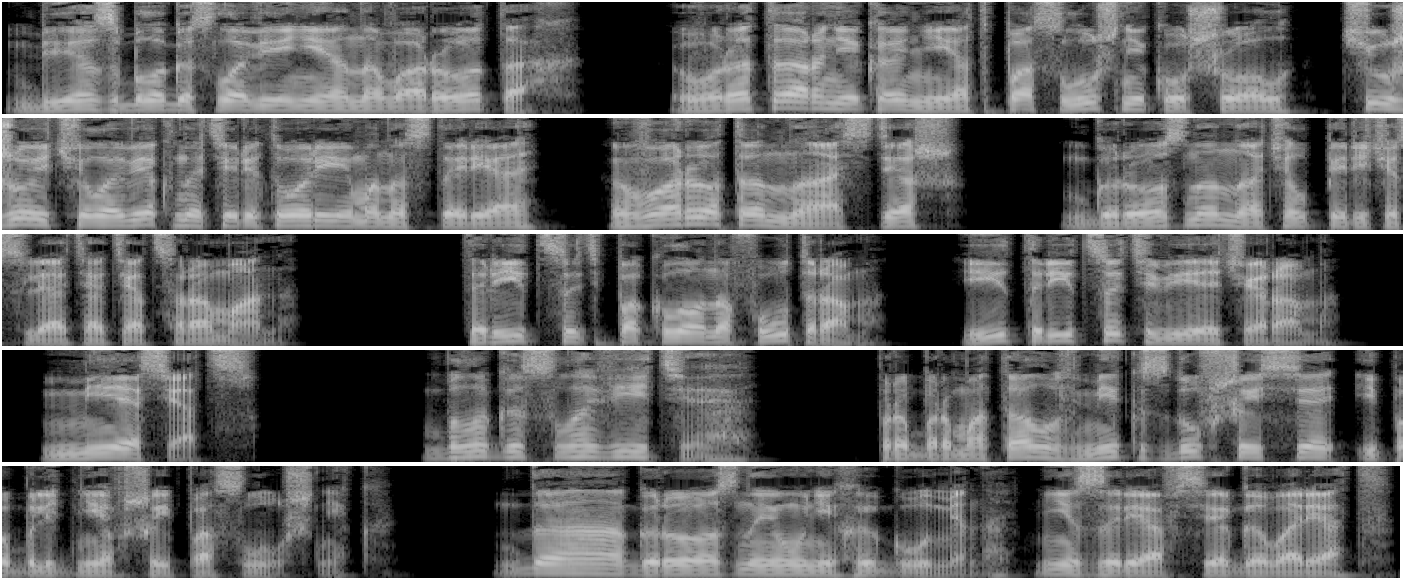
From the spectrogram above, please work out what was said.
«Без благословения на воротах? Вратарника нет, послушник ушел, чужой человек на территории монастыря, ворота настежь. Грозно начал перечислять отец Роман. Тридцать поклонов утром и тридцать вечером. Месяц. «Благословите», — пробормотал вмиг сдувшийся и побледневший послушник. «Да, грозный у них игумен, не зря все говорят».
